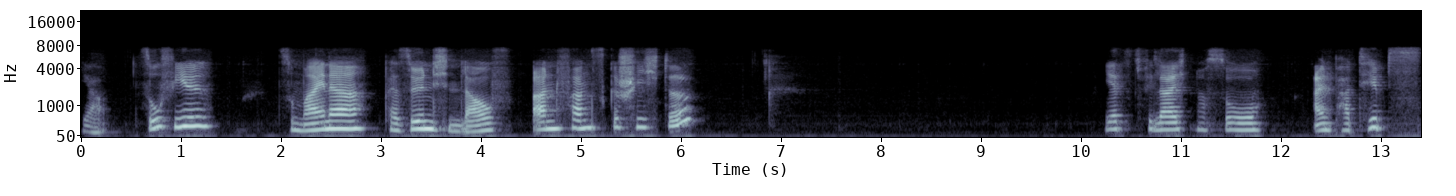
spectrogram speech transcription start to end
Ja, so viel zu meiner persönlichen Laufanfangsgeschichte. Jetzt vielleicht noch so ein paar Tipps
